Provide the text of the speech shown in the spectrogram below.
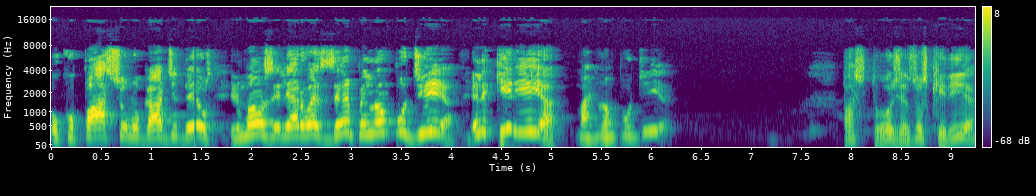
ocupasse o lugar de Deus. Irmãos, ele era o exemplo, ele não podia. Ele queria, mas não podia. Pastor, Jesus queria?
